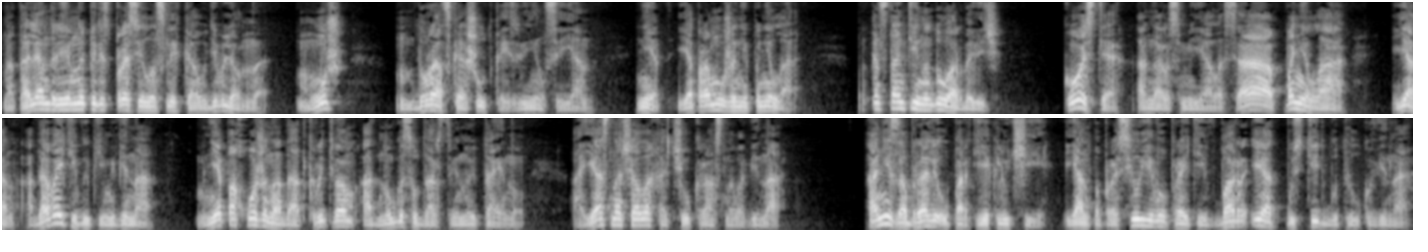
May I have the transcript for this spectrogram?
Наталья Андреевна переспросила слегка удивленно. «Муж?» «Дурацкая шутка», — извинился Ян. «Нет, я про мужа не поняла». «Константин Эдуардович». «Костя?» — она рассмеялась. «А, поняла. Ян, а давайте выпьем вина. Мне, похоже, надо открыть вам одну государственную тайну. А я сначала хочу красного вина». Они забрали у портье ключи. Ян попросил его пройти в бар и отпустить бутылку вина.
